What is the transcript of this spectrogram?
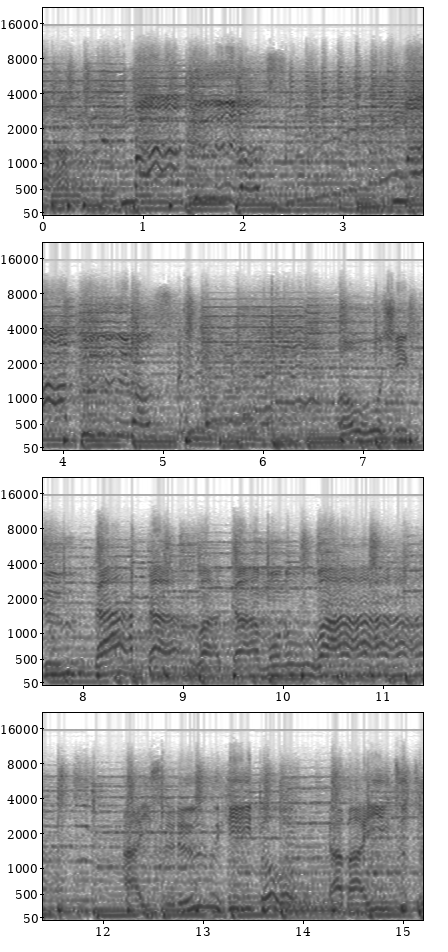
た。若者は愛する人をかばいつつ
